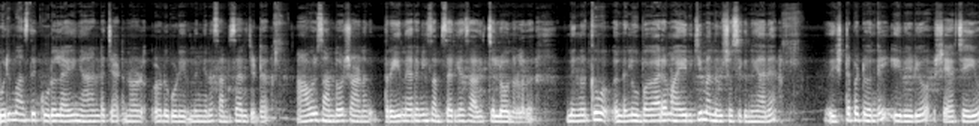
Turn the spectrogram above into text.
ഒരു മാസത്തിൽ കൂടുതലായി ഞാൻ എന്റെ ചേട്ടനോട് കൂടി ഇരുന്ന് ഇങ്ങനെ സംസാരിച്ചിട്ട് ആ ഒരു സന്തോഷമാണ് ഇത്രയും നേരമെങ്കിലും സംസാരിക്കാൻ സാധിച്ചല്ലോ എന്നുള്ളത്. നിങ്ങൾക്ക് എന്തെങ്കിലും ഉപകാരമായിരിക്കും എന്ന് വിശ്വസിക്കുന്നു ഞാൻ. ഇഷ്ടപ്പെട്ടുവെങ്കിൽ ഈ വീഡിയോ ഷെയർ ചെയ്യൂ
